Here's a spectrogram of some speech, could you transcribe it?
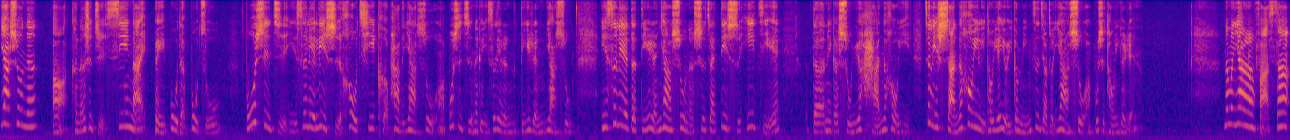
亚述呢？啊，可能是指西乃北部的部族，不是指以色列历史后期可怕的亚述啊，不是指那个以色列人敌人亚述。以色列的敌人亚述呢，是在第十一节的那个属于韩的后裔。这里闪的后裔里头也有一个名字叫做亚述啊，不是同一个人。那么亚法沙，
